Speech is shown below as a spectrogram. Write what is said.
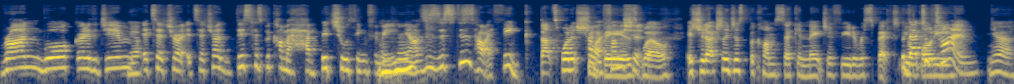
run, walk, go to the gym, Yeah. etc., etc. This has become a habitual thing for me Mhm. now. This is this, this is how I think. That's what it should be as well. It should actually just become second nature for you to respect But your that body. took time. Yeah.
